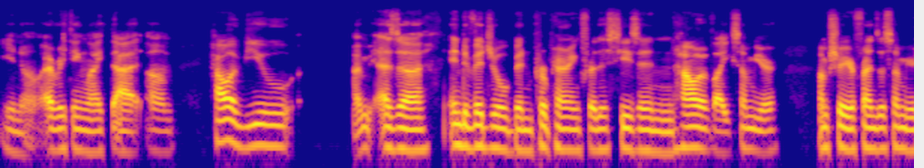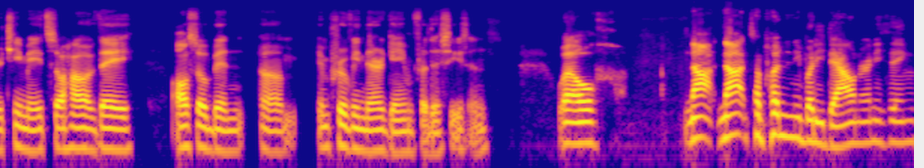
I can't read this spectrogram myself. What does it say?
you know everything like that. Um, how have you, I mean, as a individual, been preparing for this season? How have like some of your, I'm sure you're friends with some of your teammates. So how have they also been um, improving their game for this season? Well, not not to put anybody down or anything,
